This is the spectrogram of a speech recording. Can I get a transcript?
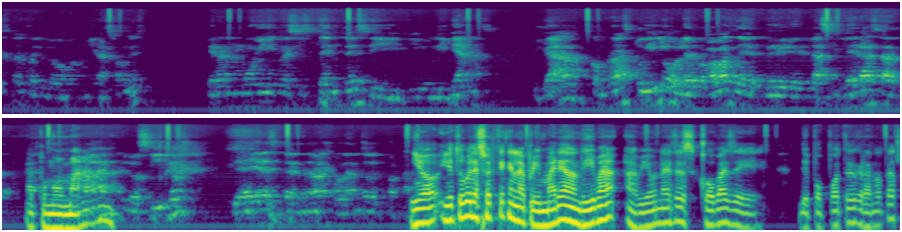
estas de los mirasoles, que eran muy resistentes y, y livianas. Y ya comprabas tu hilo o le robabas de, de las hileras a, A tu mamá. los hilos, y ahí andabas volando del papá. Yo, yo tuve la suerte que en la primaria donde iba había una de esas escobas de, de popotes granotas.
